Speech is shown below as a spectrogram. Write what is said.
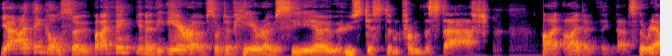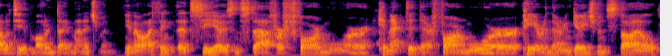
Yeah, I think also, but I think you know the era of sort of hero CEO who's distant from the staff I, I don't think that's the reality of modern day management. You know, I think that CEOs and staff are far more connected, they're far more peer in their engagement style.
